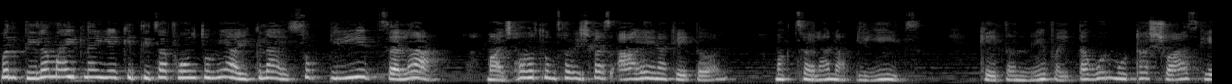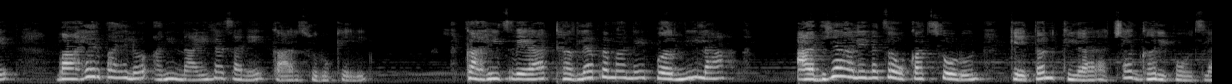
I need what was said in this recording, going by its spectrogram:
पण तिला माहीत नाहीये की तिचा फोन तुम्ही ऐकलाय. सो प्लीज चला. माझ्यावर तुमचा विश्वास आहे ना केतन? मग चला ना प्लीज केतनने वैतागून मोठा श्वास घेत बाहेर पाहिलं आणि नाईलाजाने कार सुरू केली. काहीच वेळात ठरल्याप्रमाणे पर्णीला आधी आलेल्या चौकात सोडून केतन कियाराच्या घरी पोहोचला.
